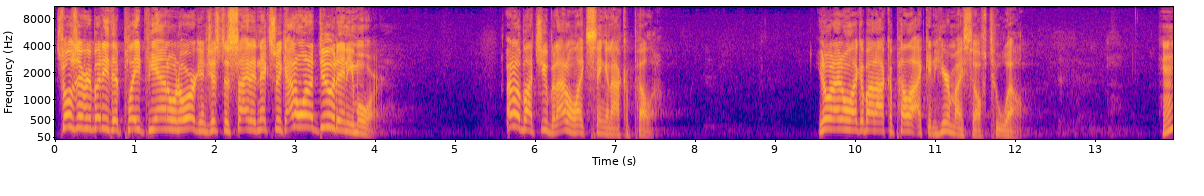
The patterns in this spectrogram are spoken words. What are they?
Suppose everybody that played piano and organ just decided next week, I don't want to do it anymore. I don't know about you, but I don't like singing a cappella. You know what I don't like about a cappella? I can hear myself too well. Hmm?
